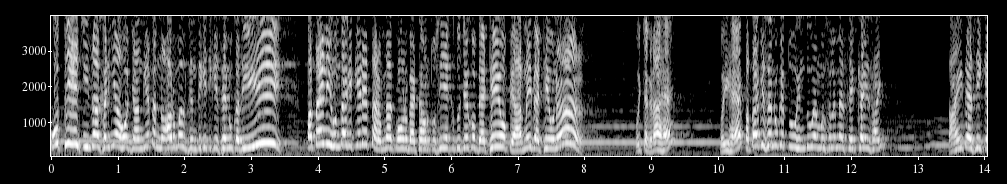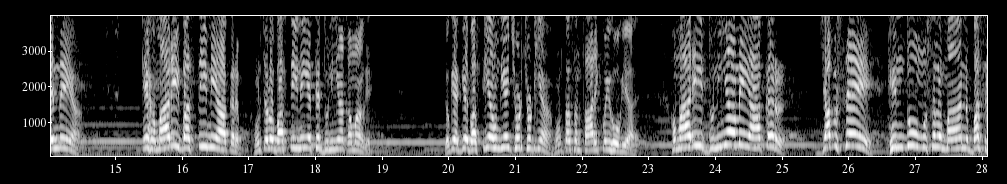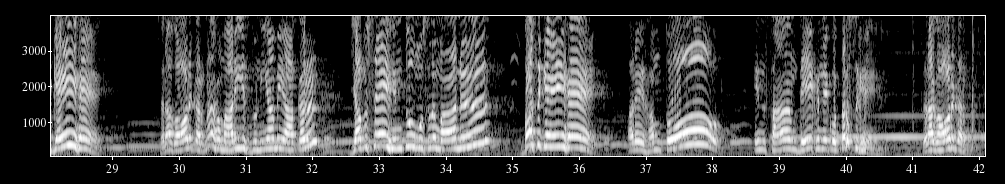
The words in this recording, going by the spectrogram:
ਉੱਥੇ ਇਹ ਚੀਜ਼ਾਂ ਖੜੀਆਂ ਹੋ ਜਾਂਦੀਆਂ, ਤਾਂ ਨਾਰਮਲ ਜ਼ਿੰਦਗੀ 'ਚ ਕਿਸੇ ਨੂੰ ਕਦੀ ਪਤਾ ਹੀ ਨਹੀਂ ਹੁੰਦਾ ਕਿ ਕਿਹੜੇ ਧਰਮ ਦਾ ਕੌਣ ਬੈਠਾ। ਹੁਣ ਤੁਸੀਂ ਇੱਕ ਦੂਜੇ ਕੋਲ ਬੈਠੇ ਹੋ, ਪਿਆਰ ਨਹੀਂ ਬੈਠੇ ਹੋ ਨਾ। ਕੋਈ ਝਗੜਾ ਹੈ? ਕੋਈ ਹੈ? ਪਤਾ ਕਿਸੇ ਨੂੰ ਕਿ ਤੂੰ ਹਿੰਦੂ ਹੈ, ਮੁਸਲਿਮ ਹੈ, ਸਿੱਖ ਹੈ, ਈਸਾਈ? ਤਾਂ ਹੀ ਤਾਂ ਅਸੀਂ ਕਹਿੰਦੇ ਆ ਕਿ ਹਮਾਰੀ ਬਸਤੀ ਮੇਂ ਆਕਰ ਹੁਣ ਚਲੋ ਬਸਤੀ ਨਹੀਂ ਇੱਥੇ ਦੁਨੀਆ ਕਵਾਂਗੇ क्योंकि ਅੱਗੇ ਬਸਤੀਆਂ ਹੁੰਦੀਆਂ ਛੋਟ ਛੋਟੀਆਂ ਹੁਣ ਤਾਂ ਸੰਸਾਰ ਇੱਕੋ ਹੀ ਹੋ ਗਿਆ ਹੈ हमारी दुनिया में आकर जब से हिंदू मुसलमान बस गए हैं जरा गौर करना हमारी इस दुनिया में आकर जब से हिंदू मुसलमान बस गए हैं अरे हम तो इंसान देखने को तरस गए हैं जरा गौर करना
